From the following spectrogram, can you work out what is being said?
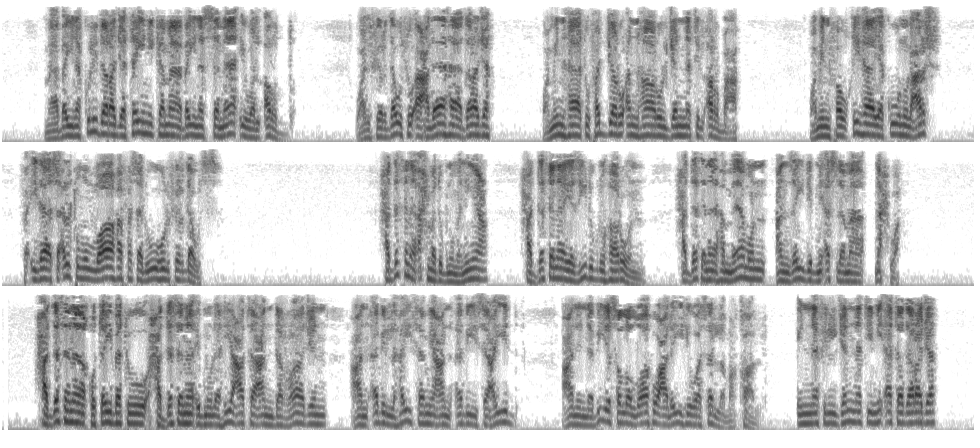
ما بين كل درجتين كما بين السماء والأرض والفردوس أعلاها درجة ومنها تفجر أنهار الجنة الأربعة ومن فوقها يكون العرش فإذا سألتم الله فسلوه الفردوس. حدثنا أحمد بن منيع حدثنا يزيد بن هارون حدثنا همام عن زيد بن أسلم نحوه. حدثنا قتيبة حدثنا ابن لهيعة عن دراج عن أبي الهيثم عن أبي سعيد عن النبي صلى الله عليه وسلم قال إن في الجنة مئة درجة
